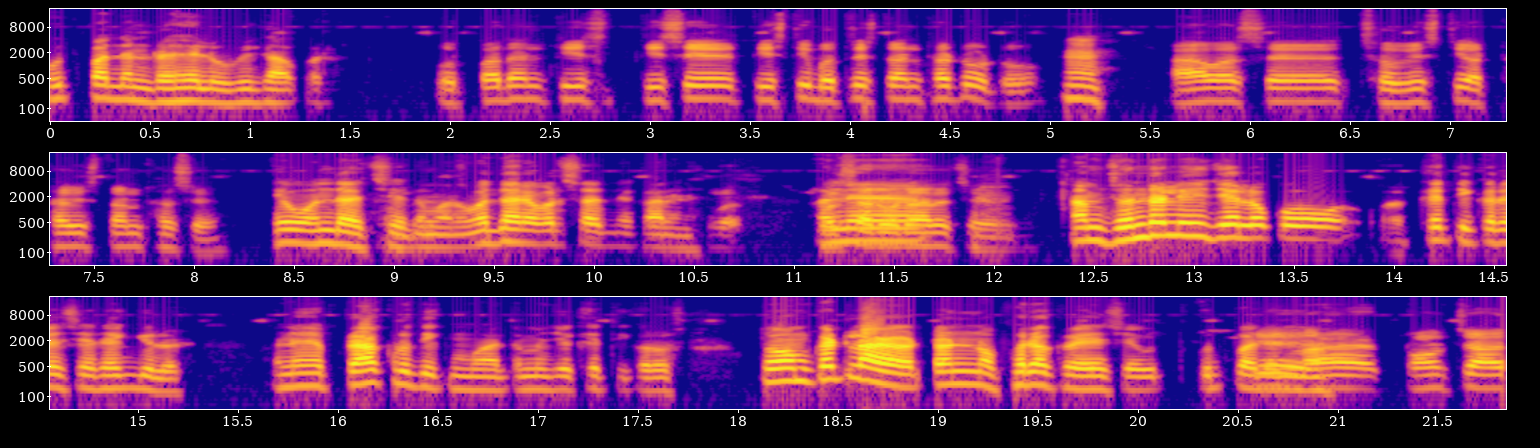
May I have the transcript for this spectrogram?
ઉત્પાદન રહેલું વીઘા પર? ઉત્પાદન ત્રીસ ત્રીસે ત્રીસથી બત્રીસ ટન થતું હતું. આ વર્ષે છવ્વીસથી અઠ્ઠાવીસ ટન થશે. એવો અંદાજ છે. તમારો. વધારે વરસાદને કારણે. અને આમ જનરલી જે લોકો ખેતી કરે છે રેગ્યુલર અને પ્રાકૃતિકમાં તમે જે ખેતી કરો છો તો આમ કેટલા ટનનો ફરક રહે છે ઉત્પાદનમાં ઉત્પાદનમાં ત્રણ ચાર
